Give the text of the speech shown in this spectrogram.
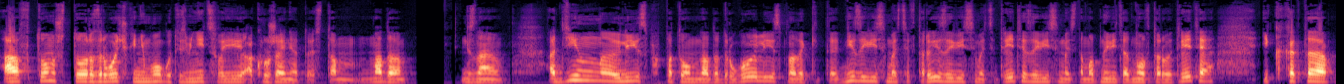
а в том, что разработчики не могут изменить свои окружения. То есть там надо не знаю, один лисп, потом надо другой лисп, надо какие-то одни зависимости, вторые зависимости, третья зависимость, там обновить одно, второе, третье. И как-то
